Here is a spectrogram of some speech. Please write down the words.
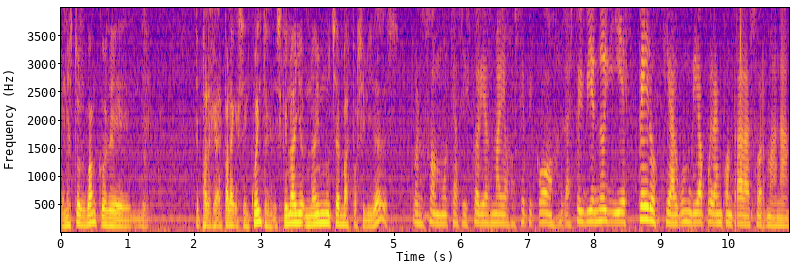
en estos bancos de- para, que, para que se encuentren. Es que no hay, no hay muchas más posibilidades. Pues son muchas historias, María José Pico. La estoy viendo y espero que algún día pueda encontrar a su hermana.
